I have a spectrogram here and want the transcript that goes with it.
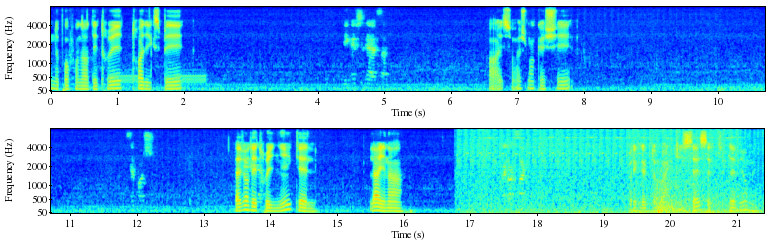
De profondeur détruite, 3 d'XP. Ah, ils sont vachement cachés. Avion détruit, nickel. Là, il y en a un. Pas exactement qui c'est, ce type d'avion, mais...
